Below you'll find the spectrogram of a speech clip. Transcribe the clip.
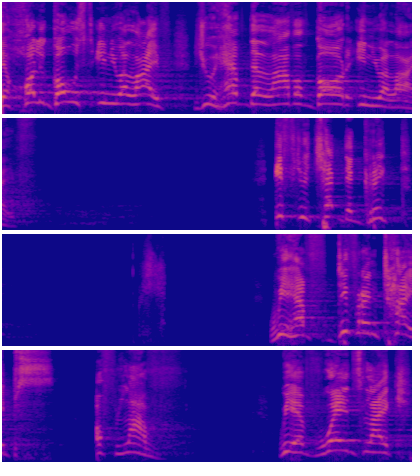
the Holy Ghost in your life, you have the love of God in your life. If you check the Greek, we have different types of love. We have words like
